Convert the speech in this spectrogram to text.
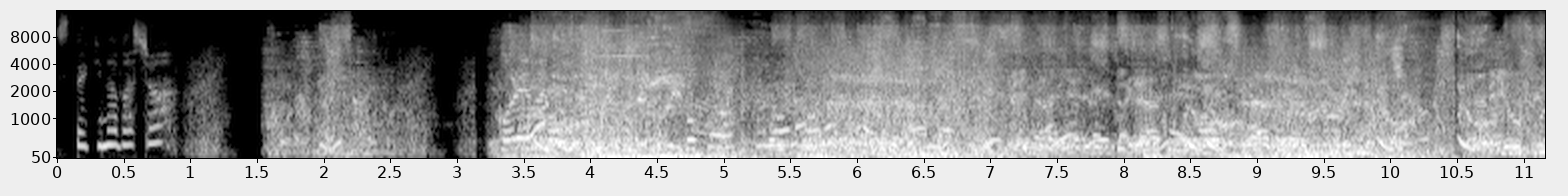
素敵な場所これまでここは人のものよほ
